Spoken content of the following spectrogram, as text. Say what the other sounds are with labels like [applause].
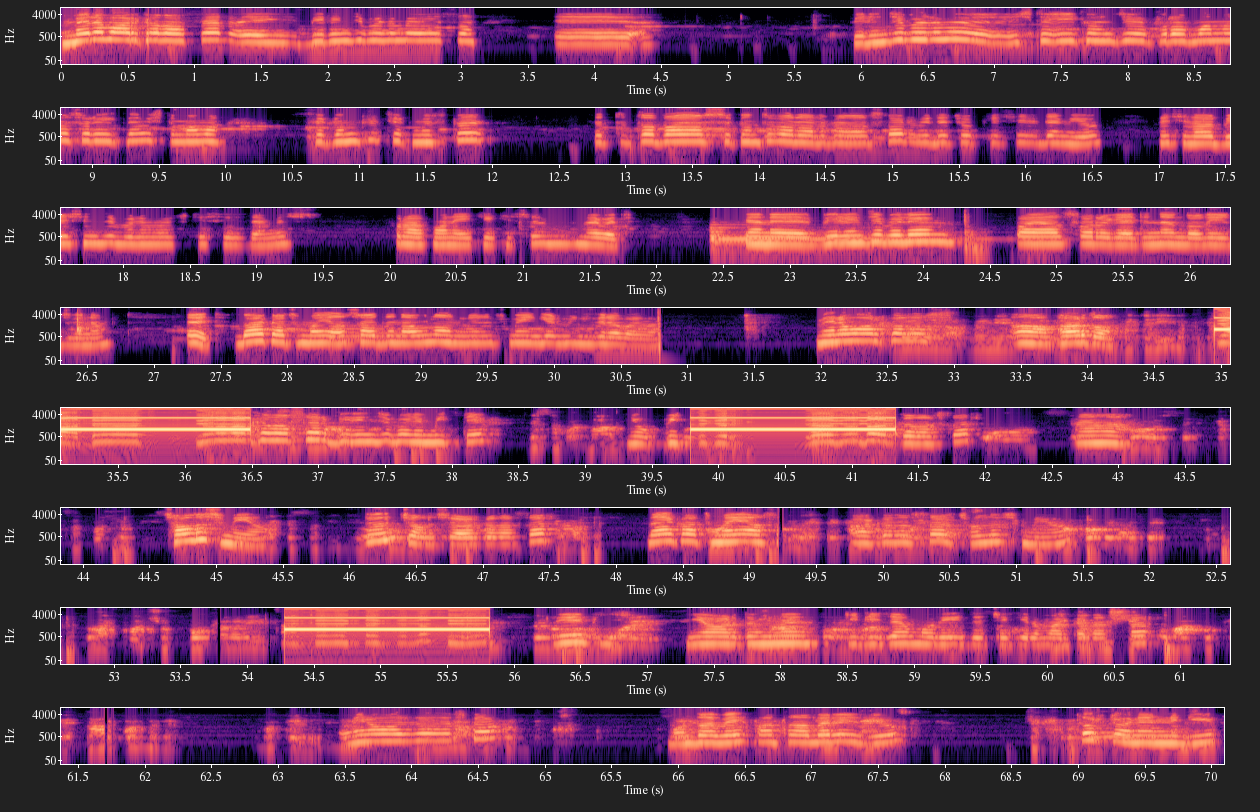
Merhaba arkadaşlar. Ee, birinci bölümü en son ee, birinci bölümü işte ilk önce fragmandan sonra yüklemiştim ama sıkıntı çıkmıştı. YouTube'da bayağı sıkıntı var arkadaşlar. Bir de çok kişi izlemiyor. Mesela 5. bölümü 3 kişi izlemiş. Fragmanı 2 kişi. Evet. Yani birinci bölüm bayağı sonra geldiğinden dolayı üzgünüm. Evet. Like atmayı, aşağıdan abone olmayı unutmayın. Görüşmek üzere. Bay bay. Merhaba arkadaş. Aa pardon. Ya. Merhaba arkadaşlar. Birinci bölüm bitti. Yok bitti. Bozuldu arkadaşlar. Ha. Çalışmıyor. Düğüt çalışıyor arkadaşlar. Like atmayı Arkadaşlar çalışmıyor. Arkadaşlar çalışmıyor. Ve yardımına gideceğim orayı da çekerim arkadaşlar. Merhaba arkadaşlar. Burada web hataları yazıyor. Çok da önemli değil.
